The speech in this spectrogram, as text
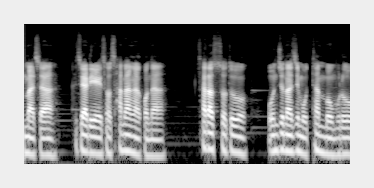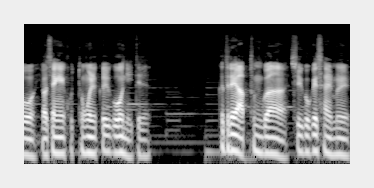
맞아 그 자리에서 사망하거나 살았어도 온전하지 못한 몸으로 여생의 고통을 끌고 온 이들. 그들의 아픔과 질곡의 삶을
